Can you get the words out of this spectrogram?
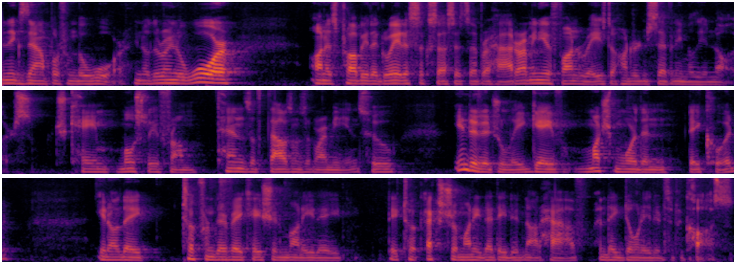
an example from the war. You know, during the war, on its probably the greatest success it's ever had, Armenia Fund raised $170 million, which came mostly from tens of thousands of Armenians who individually gave much more than they could. You know, they took from their vacation money, they they took extra money that they did not have and they donated to the cause.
